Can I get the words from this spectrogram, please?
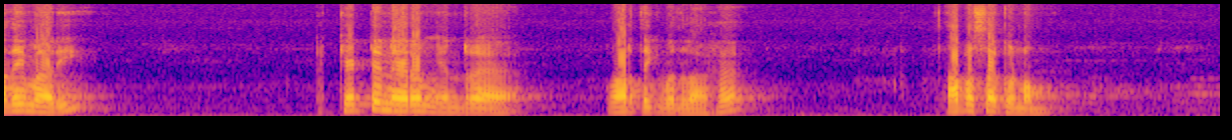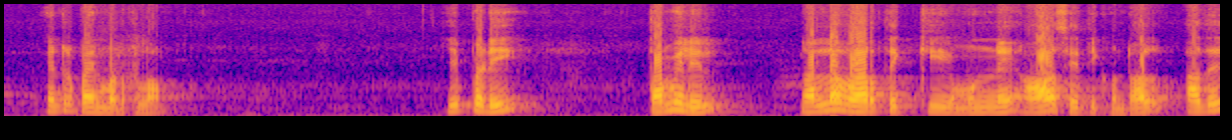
அதே மாதிரி கெட்ட நேரம் என்ற வார்த்தைக்கு பதிலாக அபசகுணம் என்று பயன்படுத்தலாம். இப்படி தமிழில் நல்ல வார்த்தைக்கு முன்னே ஆ சேர்த்தி கொண்டால் அது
